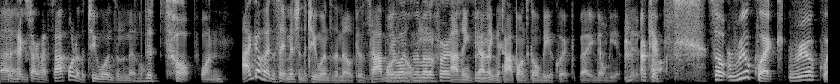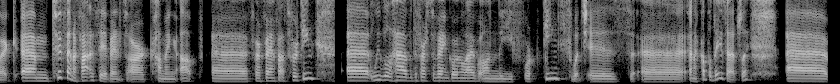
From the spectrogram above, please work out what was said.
Uh, The next- talking about the top one or the two ones in the middle? The top one. I go ahead and say mention the two ones in the middle because the top The one's ones going in the be. middle first? I think The I think the top one's going to be a quick. Uh, going to be a. bit of a Okay. So real quick, real quick, um, two Final Fantasy events are coming up uh, for Final Fantasy 14. Uh, we will have the first event going live on the 14th, which is uh, in a couple days actually. Uh,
